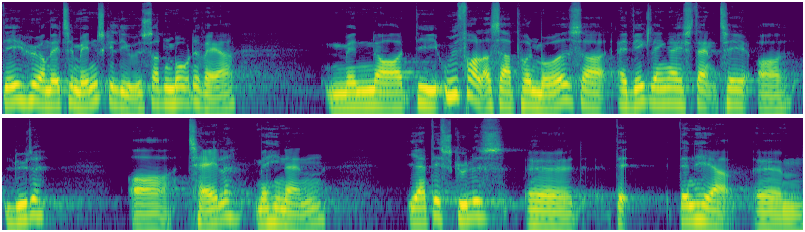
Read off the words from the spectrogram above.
det hører med til menneskelivet, sådan må det være. Men når de udfolder sig på en måde, så at vi ikke længere er i stand til at lytte og tale med hinanden, ja, det skyldes øh, de, den her øh,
